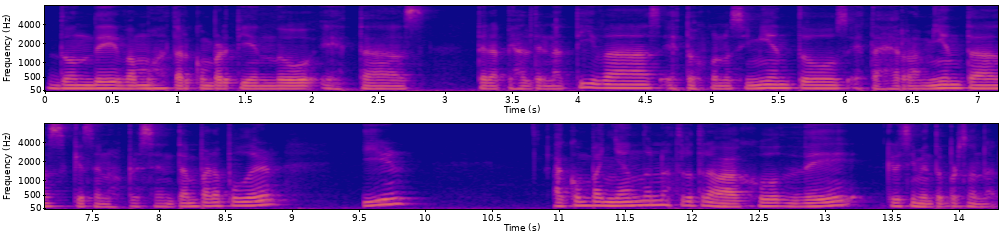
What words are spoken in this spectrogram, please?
donde vamos a estar compartiendo estas terapias alternativas, estos conocimientos, estas herramientas que se nos presentan para poder ir acompañando nuestro trabajo de crecimiento personal.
